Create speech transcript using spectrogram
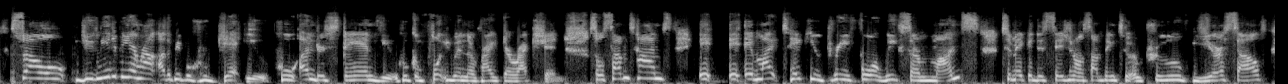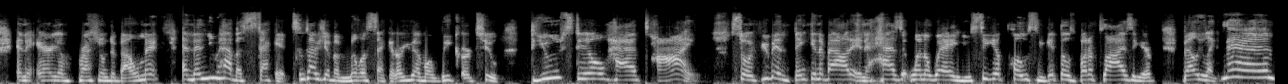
so you need to be around other people who get you, who understand you, who can point you in the right direction. So sometimes it, it, it might take you three, four weeks or months to make a decision on something to improve yourself in the area of professional development. And then you have a second. Sometimes you have a millisecond or you have a week or two. You still have time. So if you've been thinking thinking about it and it hasn't went away and you see a post and get those butterflies in your belly like, man,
